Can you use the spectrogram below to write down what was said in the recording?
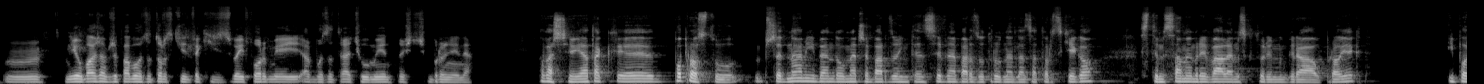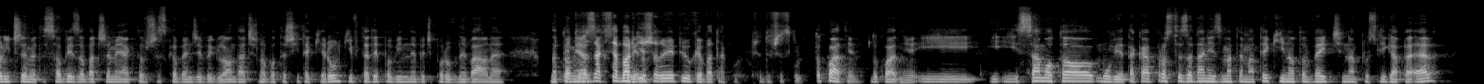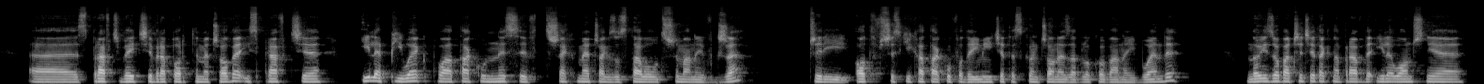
mm, nie uważam, że Paweł Zatorski jest w jakiejś złej formie albo zatracił umiejętność bronienia. No właśnie, ja tak e, po prostu przed nami będą mecze bardzo intensywne, bardzo trudne dla Zatorskiego, z tym samym rywalem, z którym grał projekt i policzymy to sobie, zobaczymy jak to wszystko będzie wyglądać, no bo też i te kierunki wtedy powinny być porównywalne. Natomiast Zaksa bardziej mówię, szanuje piłkę w ataku przede wszystkim. Dokładnie, dokładnie I, i, i samo to, mówię, takie proste zadanie z matematyki, no to wejdźcie na plusliga.pl, e, sprawdź, wejdźcie w raporty meczowe i sprawdźcie ile piłek po ataku Nysy w trzech meczach zostało utrzymanych w grze, czyli od wszystkich ataków odejmijcie te skończone, zablokowane i błędy, no i zobaczycie tak naprawdę ile łącznie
